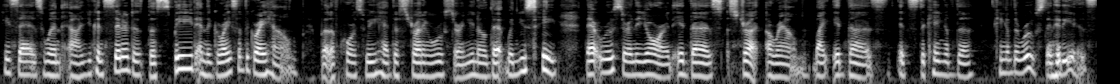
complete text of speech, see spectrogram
He says, when uh, you consider the, the speed and the grace of the greyhound, but of course, we had the strutting rooster, and you know that when you see that rooster in the yard, it does strut around like it does. It's the king of the king of the roost, and it is.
